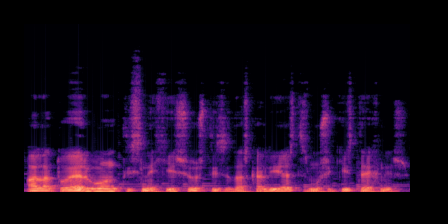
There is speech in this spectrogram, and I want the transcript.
Αλλά το έργο της συνεχίσεως της διδασκαλίας της μουσικής τέχνης,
